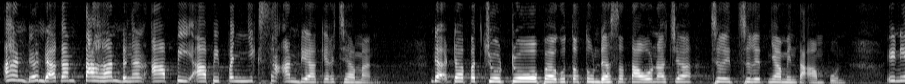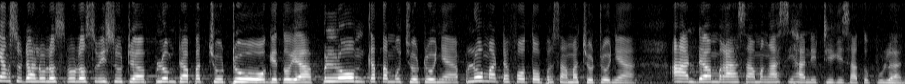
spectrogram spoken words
Anda tidak akan tahan dengan api-api penyiksaan di akhir zaman. Tidak dapat jodoh baru tertunda setahun aja jerit-jeritnya minta ampun. Ini yang sudah lulus-lulus wisuda belum dapat jodoh gitu ya, belum ketemu jodohnya, belum ada foto bersama jodohnya. Anda merasa mengasihani diri satu bulan.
